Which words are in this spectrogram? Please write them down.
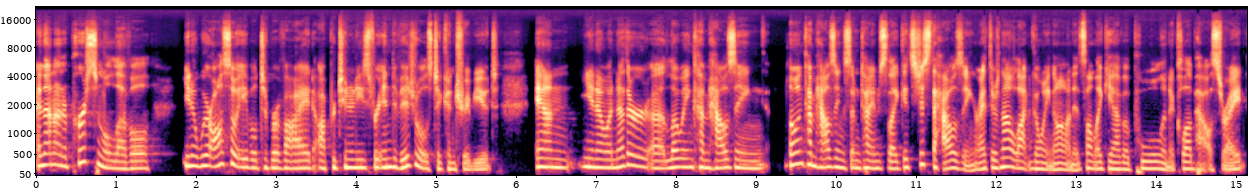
and then on a personal level you know we're also able to provide opportunities for individuals to contribute and you know another uh, low income housing low income housing sometimes like it's just the housing, right? There's not a lot going on. It's not like you have a pool and a clubhouse, right?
